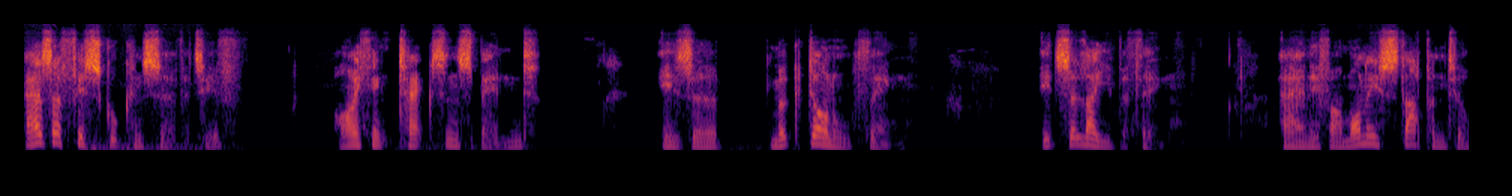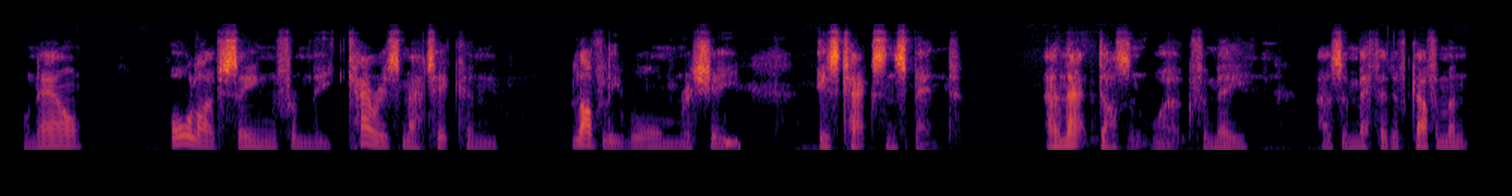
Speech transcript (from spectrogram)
As a fiscal conservative, I think tax and spend is a McDonnell thing. It's a Labour thing. And if I'm honest, up until now, all I've seen from the charismatic and lovely, warm Rishi is tax and spend. And that doesn't work for me as a method of government.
